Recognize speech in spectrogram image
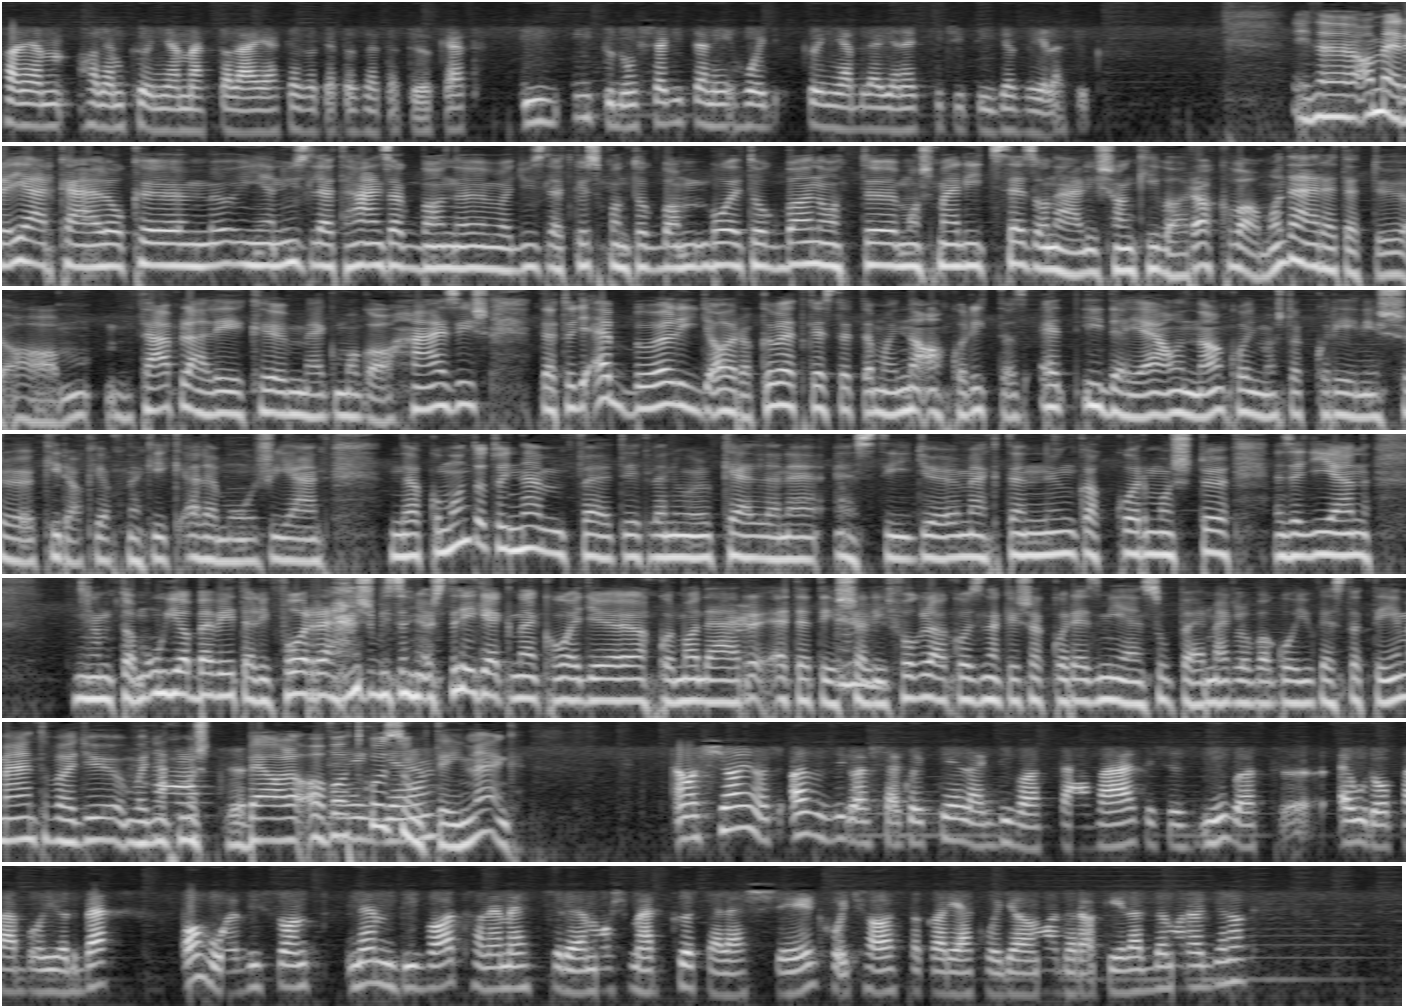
hanem, hanem könnyen megtalálják ezeket az etetőket. Így, így tudunk segíteni, hogy könnyebb legyen egy kicsit így az életük. Én amerre járkálok, ilyen üzletházakban, vagy üzletközpontokban, boltokban, ott most már így szezonálisan ki van rakva a madáretető, a táplálék, meg maga a ház is. Tehát, hogy ebből így arra következtettem, hogy na, akkor itt az ideje annak, hogy most akkor én is kirakjak nekik elemózsiát. De akkor mondtad, hogy nem feltétlenül kellene ezt így megtennünk, akkor most ez egy ilyen nem tudom, újabb bevételi forrás bizonyos cégeknek, hogy akkor madár etetéssel így foglalkoznak, és akkor ez milyen szuper, meglovagoljuk ezt a témát, vagy, vagy hát, itt most beavatkozzunk igen. tényleg? Most sajnos az az igazság, hogy tényleg divattá vált, és ez Nyugat-Európából jött be, ahol viszont nem divat, hanem egyszerűen most már kötelesség, hogyha azt akarják, hogy a madarak életben maradjanak,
